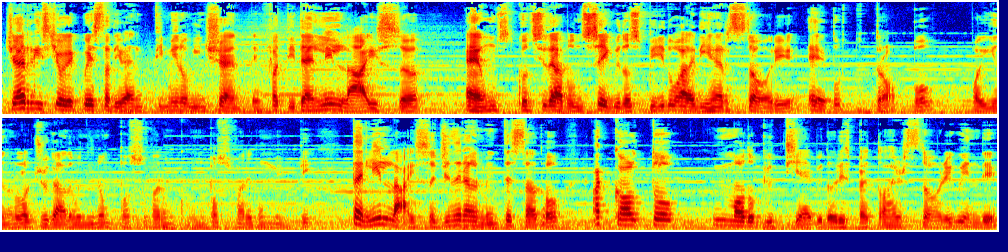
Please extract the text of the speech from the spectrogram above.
c'è il rischio che questa diventi meno vincente. Infatti, Telling Lies è un, considerato un seguito spirituale di Hair Story e purtroppo, poi io non l'ho giocato quindi non posso fare, un, non posso fare commenti, Telling Lies generalmente è stato accolto in modo più tiepido rispetto a Hair Story, quindi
